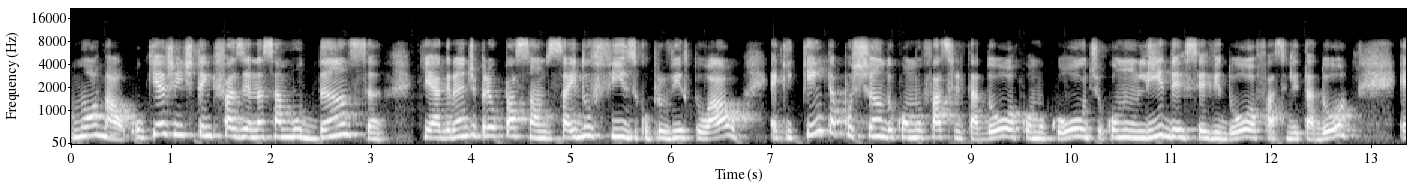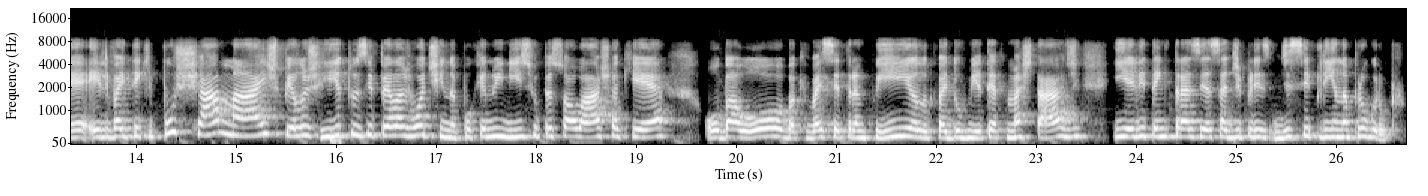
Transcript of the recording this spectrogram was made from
normal. O que a gente tem que fazer nessa mudança, que é a grande preocupação de sair do físico para o virtual, é que quem está puxando como facilitador, como coach, como como um líder servidor, facilitador, é, ele vai ter que puxar mais pelos ritos e pelas rotinas, porque no início o pessoal acha que é oba-oba, que vai ser tranquilo, que vai dormir até mais tarde, e ele tem que trazer essa disciplina para o grupo.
